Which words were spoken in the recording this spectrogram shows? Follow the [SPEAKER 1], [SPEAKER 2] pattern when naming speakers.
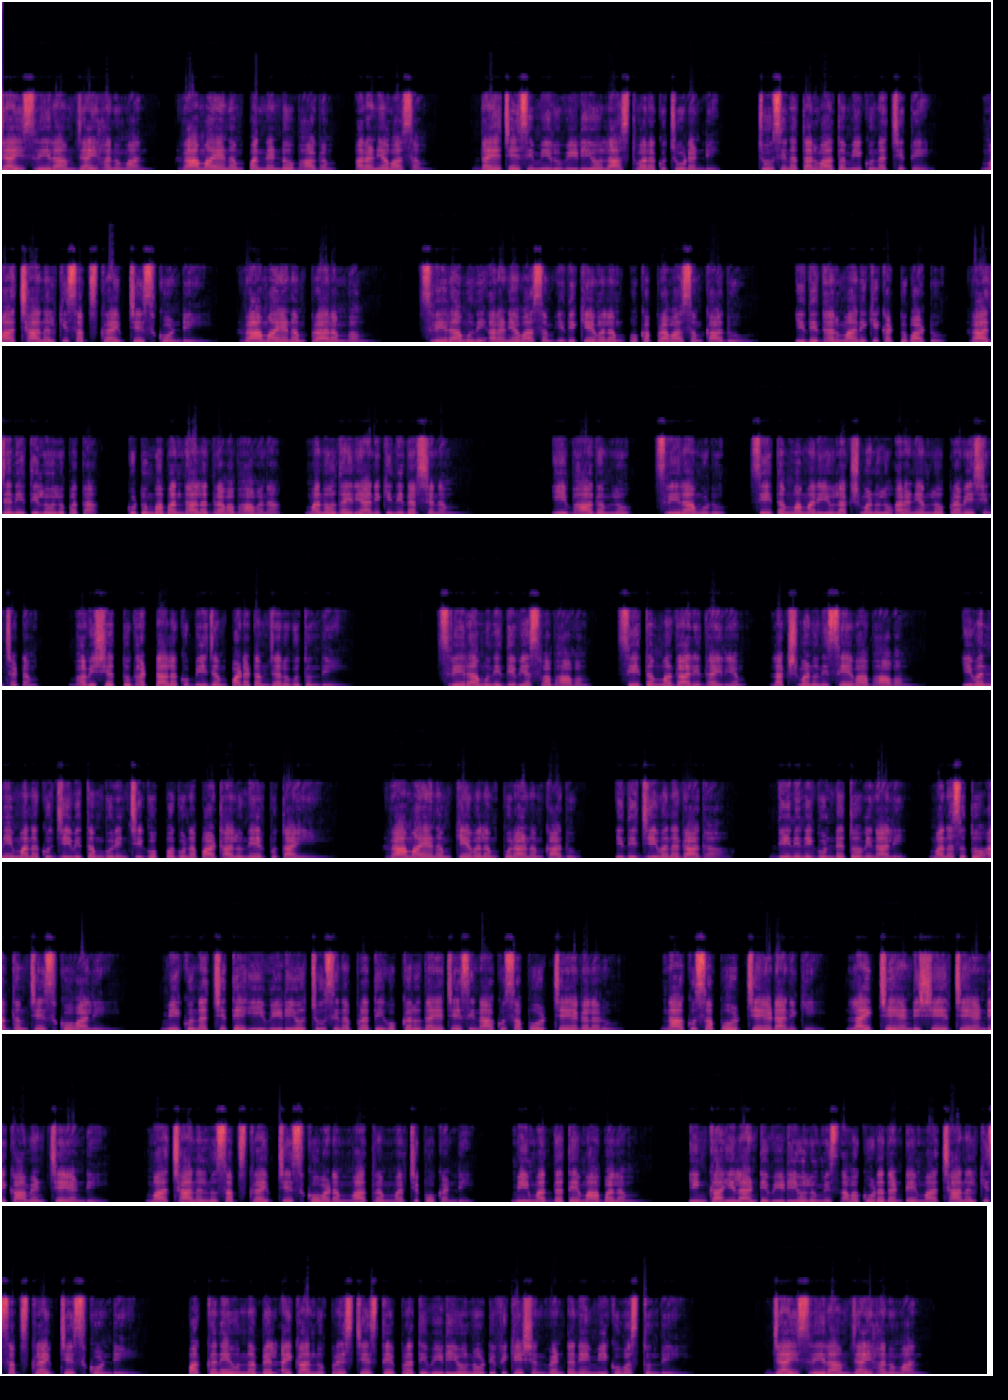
[SPEAKER 1] జై శ్రీరామ్ జై హనుమాన్. రామాయణం పన్నెండో భాగం అరణ్యవాసం. దయచేసి మీరు వీడియో లాస్ట్ వరకు చూడండి. చూసిన తర్వాత మీకు నచ్చితే మా ఛానల్కి సబ్స్క్రైబ్ చేసుకోండి. రామాయణం ప్రారంభం. శ్రీరాముని అరణ్యవాసం ఇది కేవలం ఒక ప్రవాసం కాదు. ఇది ధర్మానికి కట్టుబాటు రాజనీతి లోలుపత కుటుంబ బంధాల ద్రవభావన మనోధైర్యానికి నిదర్శనం. ఈ భాగంలో శ్రీరాముడు సీతమ్మ మరియు లక్ష్మణులు అరణ్యంలో ప్రవేశించటం భవిష్యత్తు ఘట్టాలకు బీజం పడటం జరుగుతుంది. శ్రీరాముని దివ్య స్వభావం సీతమ్మ గారి ధైర్యం లక్ష్మణుని సేవాభావం. ఇవన్నీ మనకు జీవితం గురించి గొప్ప గుణపాఠాలు నేర్పుతాయి. రామాయణం కేవలం పురాణం కాదు ఇది జీవనగాథ దీనిని గుండెతో వినాలి మనసుతో అర్థం చేసుకోవాలి. మీకు నచ్చితే ఈ వీడియో చూసిన ప్రతి ఒక్కరూ దయచేసి నాకు సపోర్ట్ చేయగలరు. నాకు సపోర్ట్ చేయడానికి. లైక్ చేయండి షేర్ చేయండి కామెంట్ చేయండి. మా ఛానల్ను సబ్స్క్రైబ్ చేసుకోవడం మాత్రం మర్చిపోకండి. మీ మద్దతే మా బలం. ఇంకా ఇలాంటి వీడియోలు మిస్ అవ్వకూడదంటే మా ఛానల్కి సబ్స్క్రైబ్ చేసుకోండి. పక్కనే ఉన్న బెల్ ఐకాన్ను ప్రెస్ చేస్తే ప్రతి వీడియో నోటిఫికేషన్ వెంటనే మీకు వస్తుంది. జై శ్రీరామ్ జై హనుమాన్.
